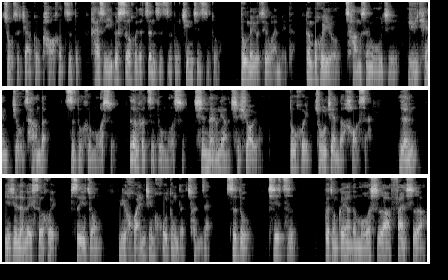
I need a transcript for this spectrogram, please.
组织架构、考核制度，还是一个社会的政治制度、经济制度，都没有最完美的，更不会有长生无极、与天久长的制度和模式。任何制度模式，其能量、其效用。都会逐渐的耗散。人以及人类社会是一种与环境互动的存在，制度、机制、各种各样的模式啊、范式啊，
